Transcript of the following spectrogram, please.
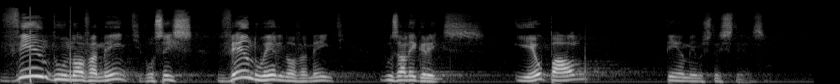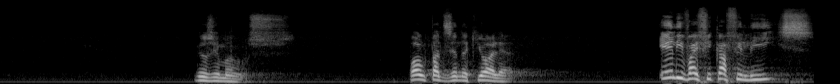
vendo-o novamente, vocês vendo ele novamente, vos alegreis. E eu, Paulo, tenha menos tristeza. Meus irmãos, Paulo está dizendo aqui: olha, ele vai ficar feliz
